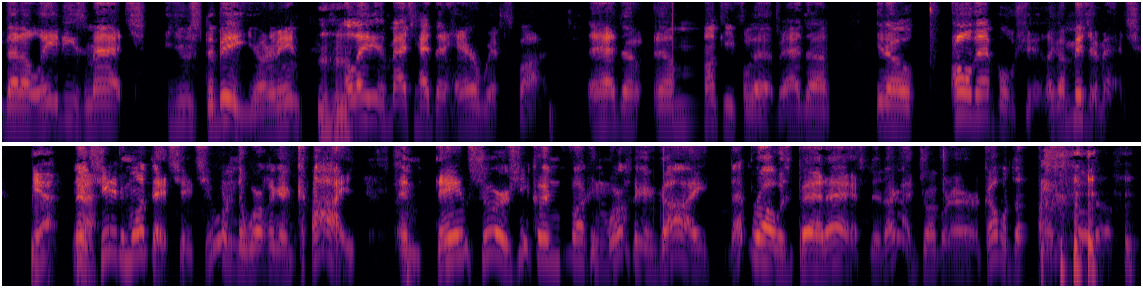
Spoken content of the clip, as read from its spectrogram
that a ladies' match used to be. You know what I mean? hmm A ladies' match had the hair whip spot. It had the uh, monkey flip. It had the, you know, all that bullshit, like a midget match. Yeah. No, Yeah. she didn't want that shit. She wanted to work like a guy. And damn sure she couldn't fucking work like a guy. That bra was badass, dude. I got drunk with her a couple times.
